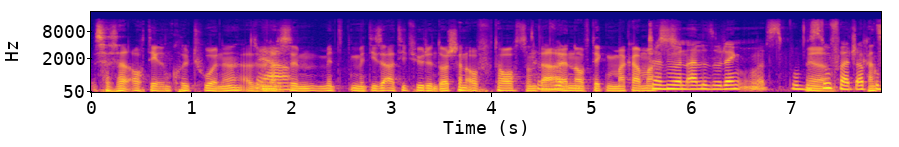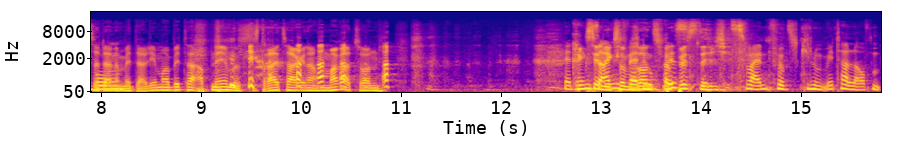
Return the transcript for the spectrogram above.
ist das halt auch deren Kultur, ne? Also wenn Ja. du das mit, mit dieser Attitüde in Deutschland auftauchst und Dann da wür- einen auf dicken Macker da machst. würden alle so denken, was, wo bist ja, du falsch Kannst du deine abgebogen? Medaille mal bitte abnehmen? Es ist drei Tage nach dem Marathon. Wer kriegst denkst ja du nichts du umsonst, verpiss dich. 42 Kilometer laufen.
